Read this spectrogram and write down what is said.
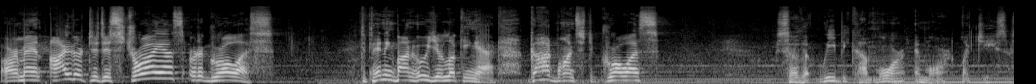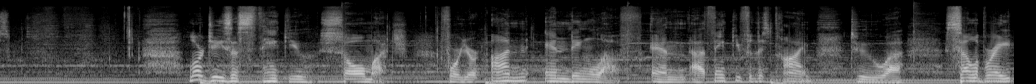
are meant either to destroy us or to grow us, depending upon who you're looking at. God wants to grow us so that we become more and more like Jesus. Lord Jesus, thank you so much for your unending love. And uh, thank you for this time to uh, celebrate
